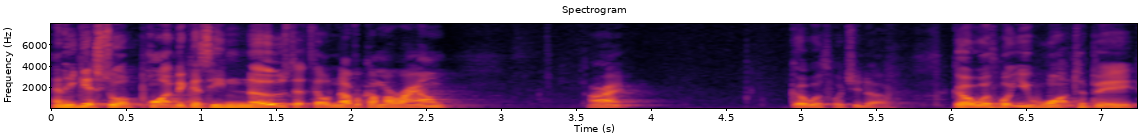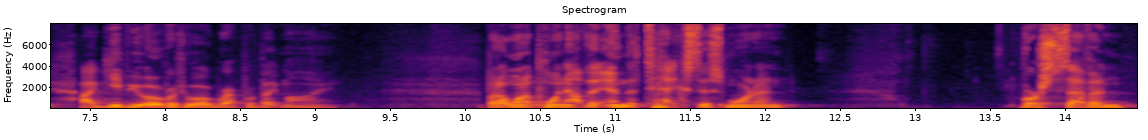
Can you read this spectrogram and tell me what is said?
and he gets to a point because he knows that they'll never come around. All right, go with what you know. Go with what you want to be. I give you over to a reprobate mind. But I want to point out that in the text this morning, Verse 7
